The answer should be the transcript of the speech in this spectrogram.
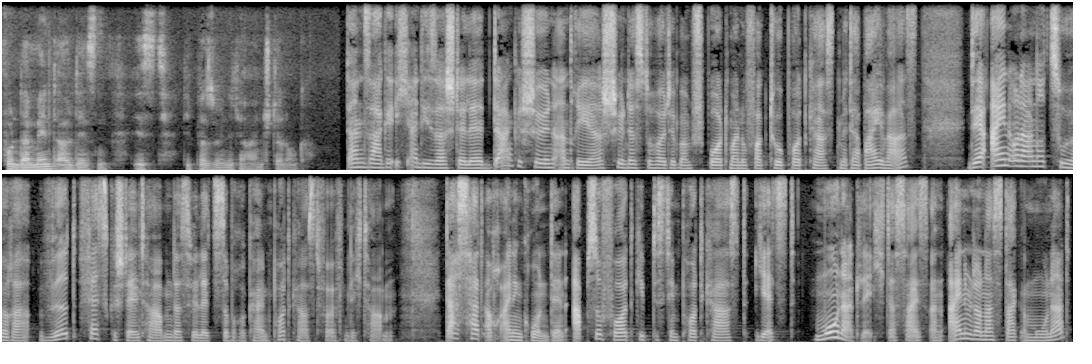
Fundament all dessen ist die persönliche Einstellung. Dann sage ich an dieser Stelle Dankeschön, Andreas. Schön, dass du heute beim Sportmanufaktur-Podcast mit dabei warst. Der ein oder andere Zuhörer wird festgestellt haben, dass wir letzte Woche keinen Podcast veröffentlicht haben. Das hat auch einen Grund, denn ab sofort gibt es den Podcast jetzt monatlich. Das heißt, an einem Donnerstag im Monat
